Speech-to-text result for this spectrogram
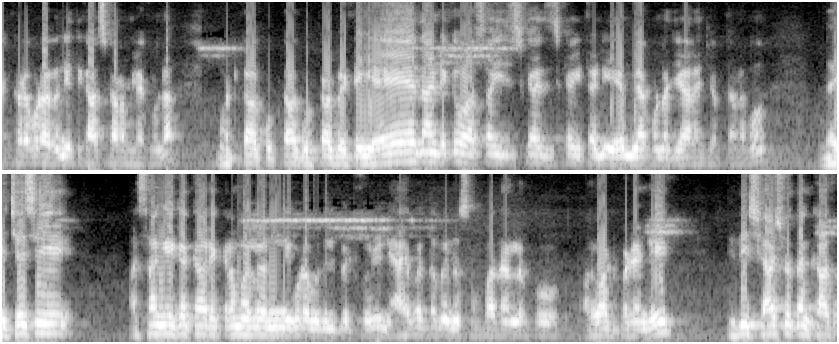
ఎక్కడ కూడా అవినీతికి ఆస్కారం లేకుండా మట్కా కుట్కా గుట్కా పెట్టి ఏ దాంట్లోకి వస్తా ఇసుక ఇసుక ఇటన్నీ ఏం లేకుండా చేయాలని చెప్తాము దయచేసి అసాంఘిక కార్యక్రమాలు అన్నీ కూడా వదిలిపెట్టుకొని న్యాయబద్ధమైన సంపాదనలకు అలవాటు పడండి. ఇది శాశ్వతం కాదు.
